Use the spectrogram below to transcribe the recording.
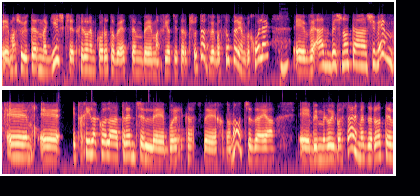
אה, משהו יותר נגיש כשהתחילו למכור אותו בעצם במאפיות יותר פשוטות ובסופרים וכולי. אה, ואז בשנות ה-70 התחילה כל הטרנד של אה, בורקס אה, חתונות, שזה היה אה, במילוי בשר עם איזה רוטב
